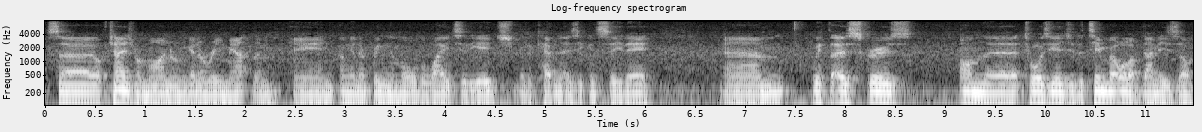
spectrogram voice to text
so I've changed my mind and I'm going to remount them and I'm going to bring them all the way to the edge of the cabinet as you can see there. Um, with those screws on the towards the edge of the timber, all I've done is I've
